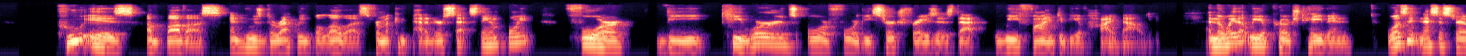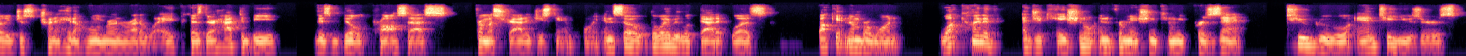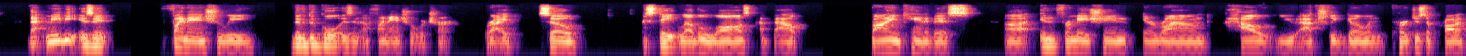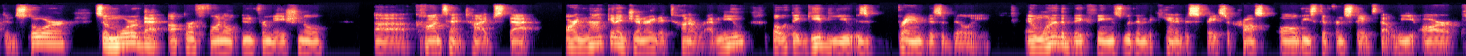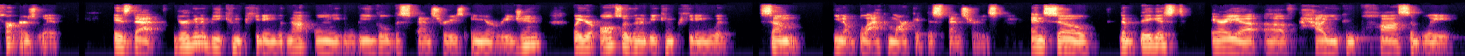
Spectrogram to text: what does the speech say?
who is above us and who's directly below us from a competitor set standpoint for the keywords or for the search phrases that we find to be of high value. And the way that we approached Haven wasn't necessarily just trying to hit a home run right away because there had to be this build process from a strategy standpoint. And so the way we looked at it was bucket number one what kind of educational information can we present to Google and to users that maybe isn't financially, the, the goal isn't a financial return, right? So, state level laws about buying cannabis, uh, information around how you actually go and purchase a product in store. So more of that upper funnel informational uh, content types that are not going to generate a ton of revenue, but what they give you is brand visibility. And one of the big things within the cannabis space across all these different states that we are partners with is that you're going to be competing with not only legal dispensaries in your region, but you're also going to be competing with some, you know, black market dispensaries. And so the biggest area of how you can possibly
